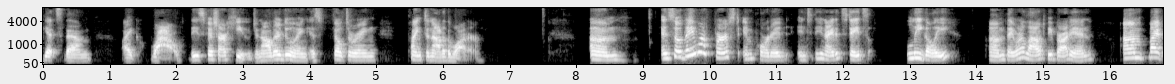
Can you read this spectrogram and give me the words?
gets them like, wow, these fish are huge and all they're doing is filtering plankton out of the water. Um, and so they were first imported into the United States legally. Um, they were allowed to be brought in um, by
